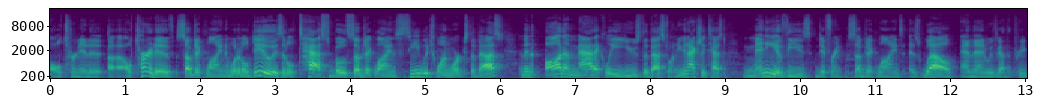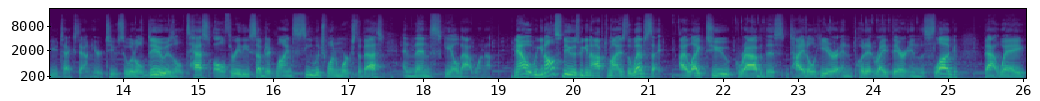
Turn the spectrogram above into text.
alternative, uh, alternative subject line. And what it'll do is it'll test both subject lines, see which one works the best, and then automatically use the best one. You can actually test many of these different subject lines as well. And then we've got the preview text down here too. So what it'll do is it'll test all three of these subject lines, see which one works the best, and then scale that one up. Now, what we can also do is we can optimize the website. I like to grab this title here and put it right there in the slug. That way,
